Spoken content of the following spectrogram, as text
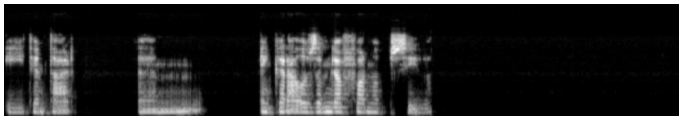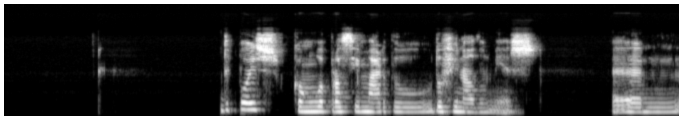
e tentar um, encará-las da melhor forma possível. Depois, com o aproximar do, do final do mês, um,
